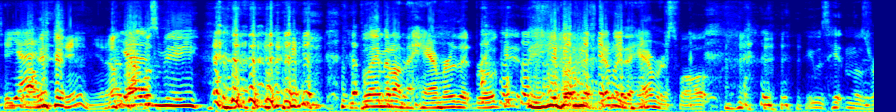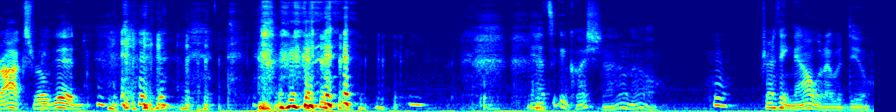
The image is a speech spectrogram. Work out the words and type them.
take Yeah. it on the chin you know "Oh, Yeah. That was me. You blame it on the hammer that broke it. You know, it's definitely the hammer's fault. He was hitting those rocks real good. yeah, that's a good question. I don't know. Hmm. I'm trying to think now what I would do.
